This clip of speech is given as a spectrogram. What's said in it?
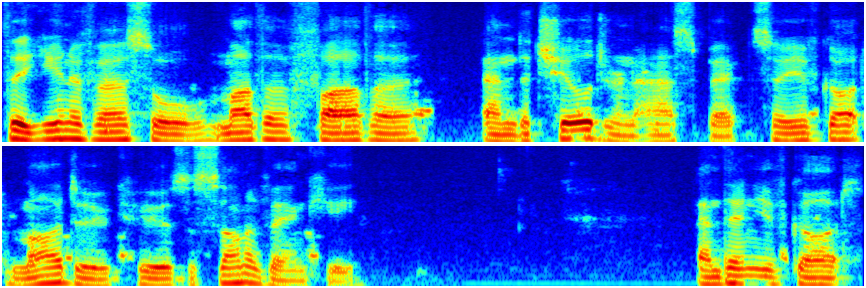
the universal mother, father, and the children aspect. So you've got Marduk, who is the son of Enki, and then you've got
